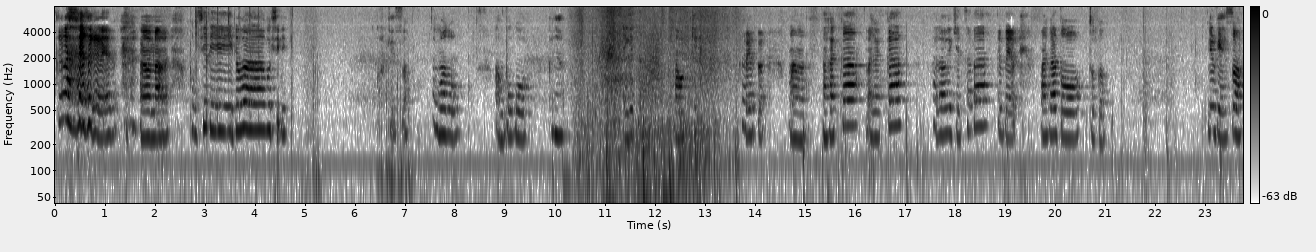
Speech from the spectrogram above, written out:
그래. 어, 나는 복실이 이리 와 복실이 그렇게 했어. 엄마도 안 보고 그냥 알겠다 나올게. 그래서 나는 나갈까 나갈까 나가면 괜찮아. 근데 나가도 조금 이렇게 했어.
